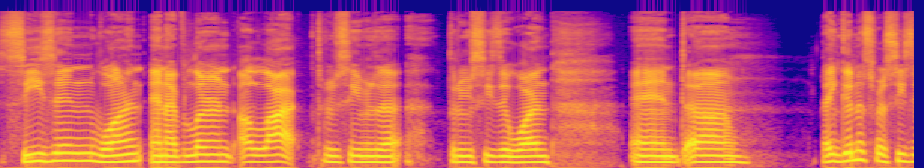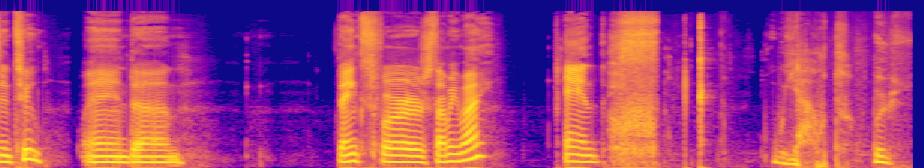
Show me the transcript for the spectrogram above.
season one, and I've learned a lot through season through season one, and um, thank goodness for season two. And um, thanks for stopping by, and we out. Peace.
